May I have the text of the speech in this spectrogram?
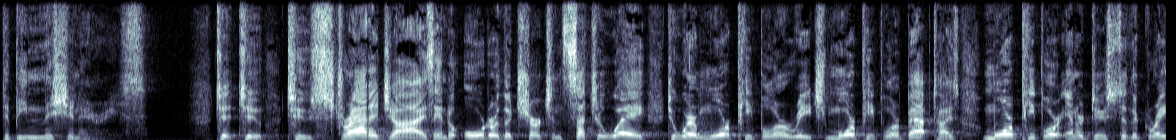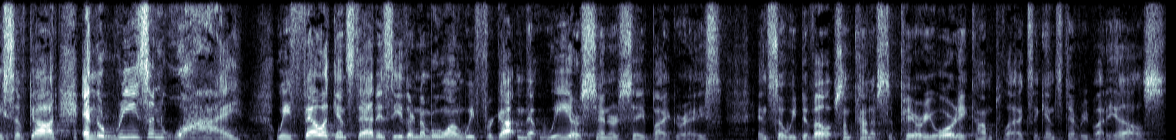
to be missionaries to, to, to strategize and to order the church in such a way to where more people are reached, more people are baptized, more people are introduced to the grace of God. And the reason why we fell against that is either number one, we've forgotten that we are sinners saved by grace, and so we develop some kind of superiority complex against everybody else.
